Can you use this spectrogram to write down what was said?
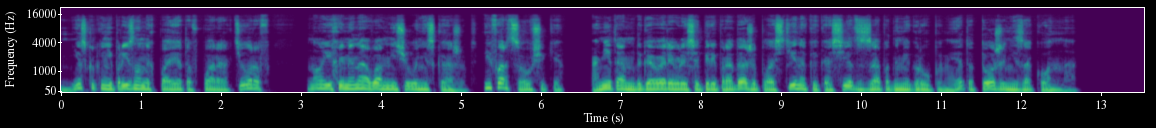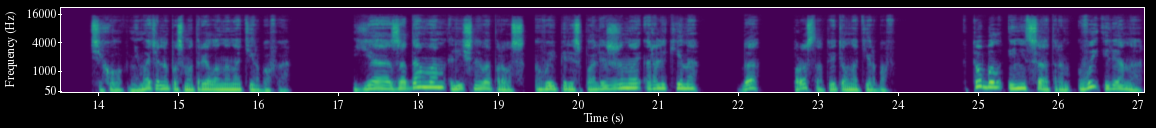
Несколько непризнанных поэтов, пара актеров, но их имена вам ничего не скажут. И форцовщики. Они там договаривались о перепродаже пластинок и кассет с западными группами. Это тоже незаконно. Психолог внимательно посмотрела на Натирбофа. «Я задам вам личный вопрос. Вы переспали с женой Орликина?» «Да», — просто ответил Натирбов. «Кто был инициатором, вы или она?»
